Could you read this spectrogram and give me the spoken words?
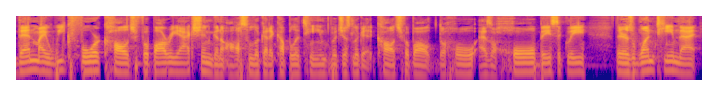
Then my week four college football reaction. Going to also look at a couple of teams, but just look at college football the whole as a whole. Basically, there's one team that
